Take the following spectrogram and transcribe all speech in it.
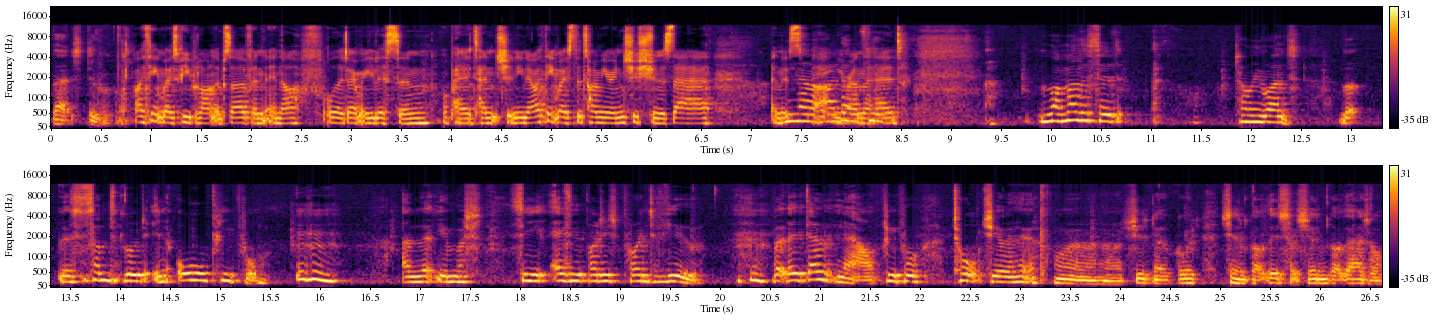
That's difficult. I think most people aren't observant enough or they don't really listen or pay attention. You know, I think most of the time your intuition is there and it's No, hitting you around the think- head. My mother said, told me once, that there's something good in all people, mm-hmm. and that you must see everybody's point of view. But they don't now. People talk to you and think, oh, she's no good, she hasn't got this or she hasn't got that, or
